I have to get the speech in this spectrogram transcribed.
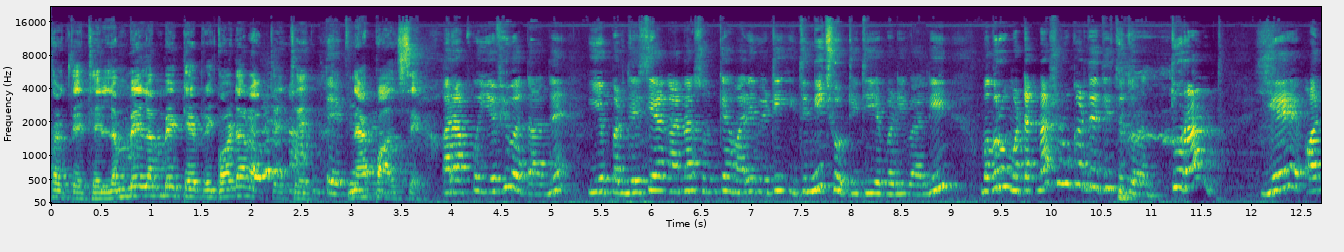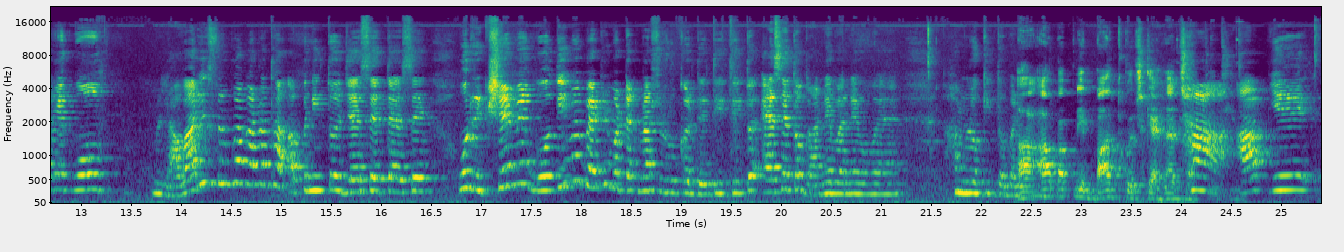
करते थे लंबे लंबे टेप रिकॉर्डर आते थे हाँ, नेपाल से। और आपको ये भी बता दें ये परदेसिया गाना सुन के हमारी बेटी इतनी छोटी थी ये बड़ी वाली मगर वो मटकना शुरू कर देती थी तुरंत। तुरंत! ये और एक वो लावारिस फ़िल्म का गाना था अपनी तो जैसे तैसे वो रिक्शे में गोदी में बैठी मटकना शुरू कर देती थी तो ऐसे तो गाने बने हुए हैं। हम लोग की तो बड़ी आ, आप अपनी बात कुछ कहना चाहते हाँ आप ये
